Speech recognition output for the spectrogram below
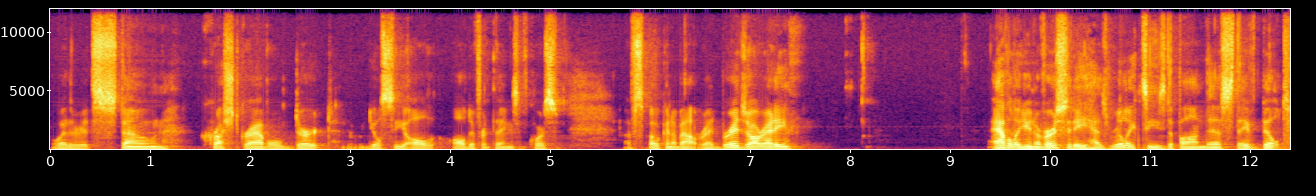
whether it's stone, crushed gravel, dirt. You'll see all, all different things. Of course, I've spoken about Red Bridge already. Avila University has really seized upon this. They've built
